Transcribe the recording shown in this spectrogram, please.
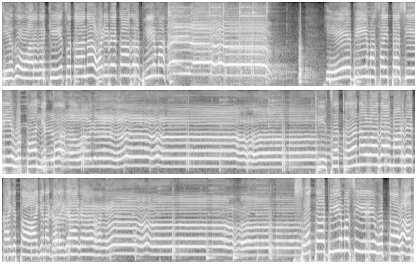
ಇದು ಹೊಲದ ಕೀಚಕನ ಹೊಡಿಬೇಕಾದ್ರ ಭೀಮ. ಏ ಭೀಮ ಸಹಿತ ಸೀರಿ ಹುಟ್ಟ ನಿತ್ತ. ಕೀಚಕನವಾದ ಮಾಡ್ಬೇಕಾಗಿತ್ತ ಆಗಿನ ಗಳಿಗ್ಯಾಗ. ಸ್ವತಃ ಭೀಮ ಸೀರಿ ಹುಟ್ಟವಾದ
